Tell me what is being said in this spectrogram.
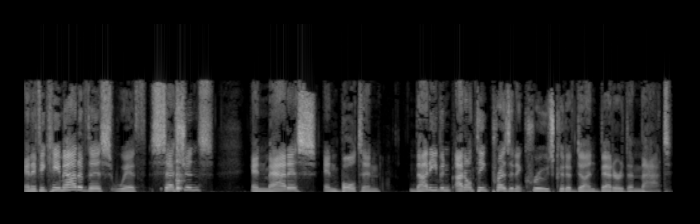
And if he came out of this with Sessions and Mattis and Bolton, not even I don't think President Cruz could have done better than that.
